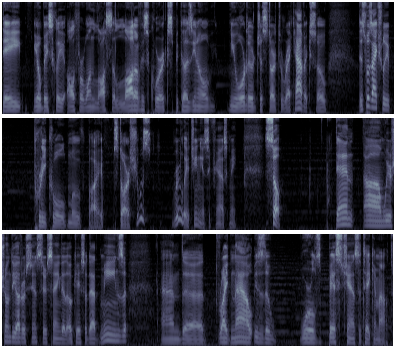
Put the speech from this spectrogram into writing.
they you know basically all for one lost a lot of his quirks because you know New Order just started to wreak havoc. So this was actually pretty cool move by Star. She was really a genius if you ask me. So then um, we are shown the other. They're saying that okay, so that means, and uh, right now is the world's best chance to take him out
